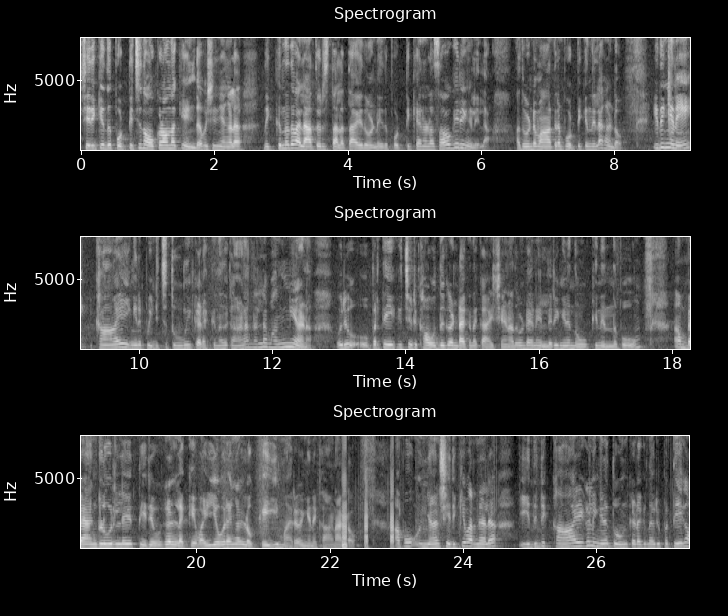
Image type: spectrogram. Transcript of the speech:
ശരിക്കും ഇത് പൊട്ടിച്ച് നോക്കണമെന്നൊക്കെ ഉണ്ട്. പക്ഷേ ഞങ്ങൾ നിൽക്കുന്നത് വല്ലാത്തൊരു സ്ഥലത്തായതുകൊണ്ട് ഇത് പൊട്ടിക്കാനുള്ള സൗകര്യങ്ങളില്ല. അതുകൊണ്ട് മാത്രം പൊട്ടിക്കുന്നില്ല കണ്ടോ? ഇതിങ്ങനെ കായ ഇങ്ങനെ പിടിച്ച് തൂങ്ങിക്കിടക്കുന്നത് കാണാൻ നല്ല ഭംഗിയാണ്. ഒരു പ്രത്യേകിച്ച് ഒരു കൗതുകം ഉണ്ടാക്കുന്ന കാഴ്ചയാണ്. അതുകൊണ്ട് തന്നെ എല്ലാവരും ഇങ്ങനെ നോക്കി നിന്ന് പോവും. ബാംഗ്ലൂരിലെ തെരുവുകളിലൊക്കെ വഴിയോരങ്ങളിലൊക്കെ ഈ മരം ഇങ്ങനെ കാണാം അപ്പോൾ ഞാൻ ശരിക്കും പറഞ്ഞാൽ ഇതിന്റെ കായകൾ ഇങ്ങനെ തൂങ്ങിക്കിടക്കുന്ന ഒരു പ്രത്യേക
